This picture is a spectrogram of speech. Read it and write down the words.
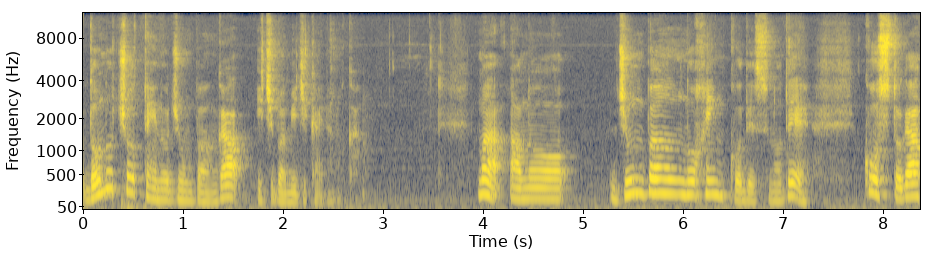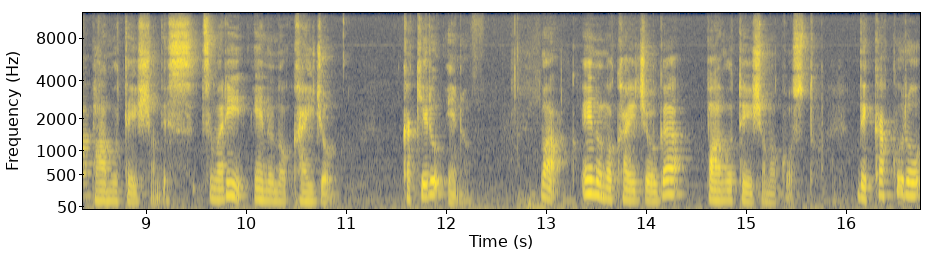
どの頂点の順番が一番短いなのか。まあ、あの、順番の変更ですので、コストがパームテーションです。つまり、n の解乗かける n。まあ、n の解乗がパームテーションのコスト。で、かける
